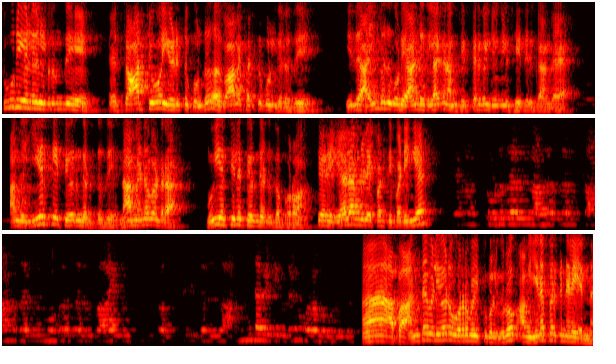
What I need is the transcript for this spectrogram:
சூரியனிலிருந்து ஸ்டார்ச்சவோ எடுத்துக்கொண்டு அது வாழ கற்றுக்கொள்கிறது. இது ஐம்பது கோடி ஆண்டுகளாக நம் சித்தர்கள் யோகிகள் செய்திருக்காங்க. அங்கே இயற்கை தேர்ந்தெடுத்தது. நாம் என்ன பண்ணுறா முயற்சியில் தேர்ந்தெடுக்க போகிறோம் சரி ஏழாம் நிலை பற்றி படிங்க. தொடுதல் நகர்தல் காணுதல் முகர்தல் வாய் ருசி பகுத்தறிதல் அண்ட வெளியுடன் உறவு கொள்ளுதல். அப்போ அண்டவெளியோடு உறவு வைத்துக் கொள்கிறோம். அவன் இனப்பெருக்க நிலை என்ன?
